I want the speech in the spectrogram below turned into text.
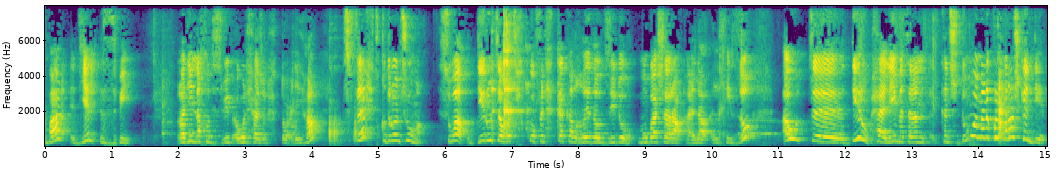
كبار ديال الزبيب. غادي ناخذ الزبيب أول حاجة نحطو عليها. التفاح تقدروا نتوما سواء ديروا توا تحكوا في الحكاكة الغليظة وتزيدوه مباشرة على الخيزو. أو ديروا بحالي مثلا كنشدو المهم أنا كل مرة واش كندير؟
